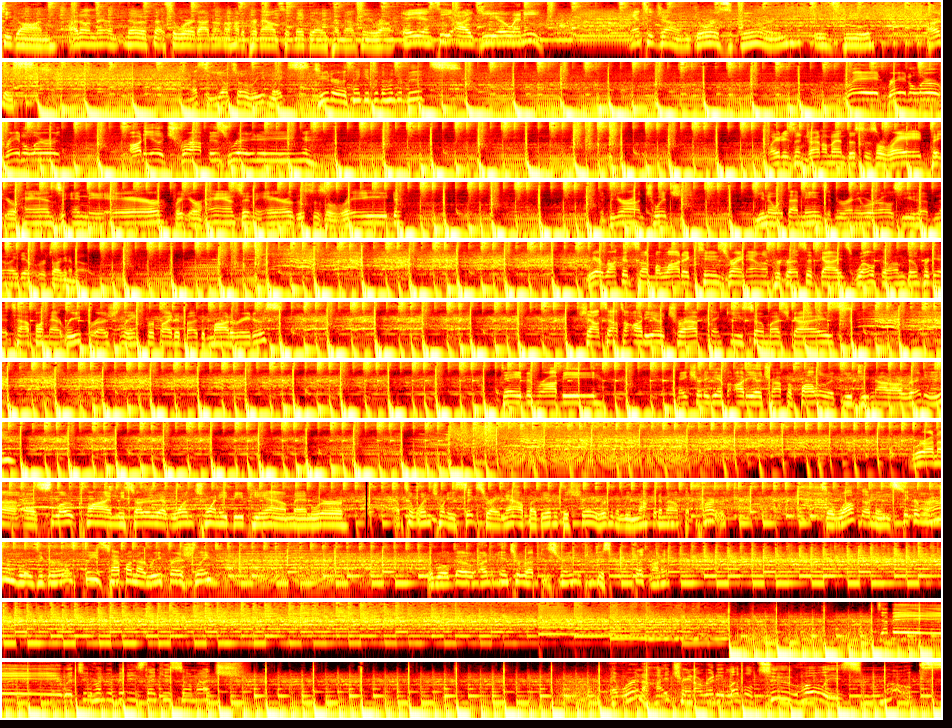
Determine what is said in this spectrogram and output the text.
Antigone. I don't know if that's the word. I don't know how to pronounce it. Maybe I'm pronouncing it wrong. A N T I G O N E. Antigone. Doris Boone is the artist. That's the Yelto remix. Judah, thank you for the 100 bits. Raid, raid alert, raid alert. Audio Trap is raiding. Ladies and gentlemen, this is a raid. Put your hands in the air. Put your hands in the air. This is a raid. If you're on Twitch, you know what that means. If you're anywhere else, you have no idea what we're talking about. We are rocking some melodic tunes right now and progressive guys. Welcome. Don't forget to tap on that refresh link provided by the moderators. Shouts out to Audio Trap. Thank you so much, guys. Dave and Robbie. Make sure to give Audio Trap a follow if you do not already. We're on a, a, slow climb. We started at 120 BPM and we're up to 126 right now. By the end of the show, we're going to be knocking them out the park. So, welcome and stick around, boys and girls. Please tap on that refresh link it will go uninterrupted stream if you just click on it. Debbie! so much. And we're in a hype train already, level two. Holy smokes.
